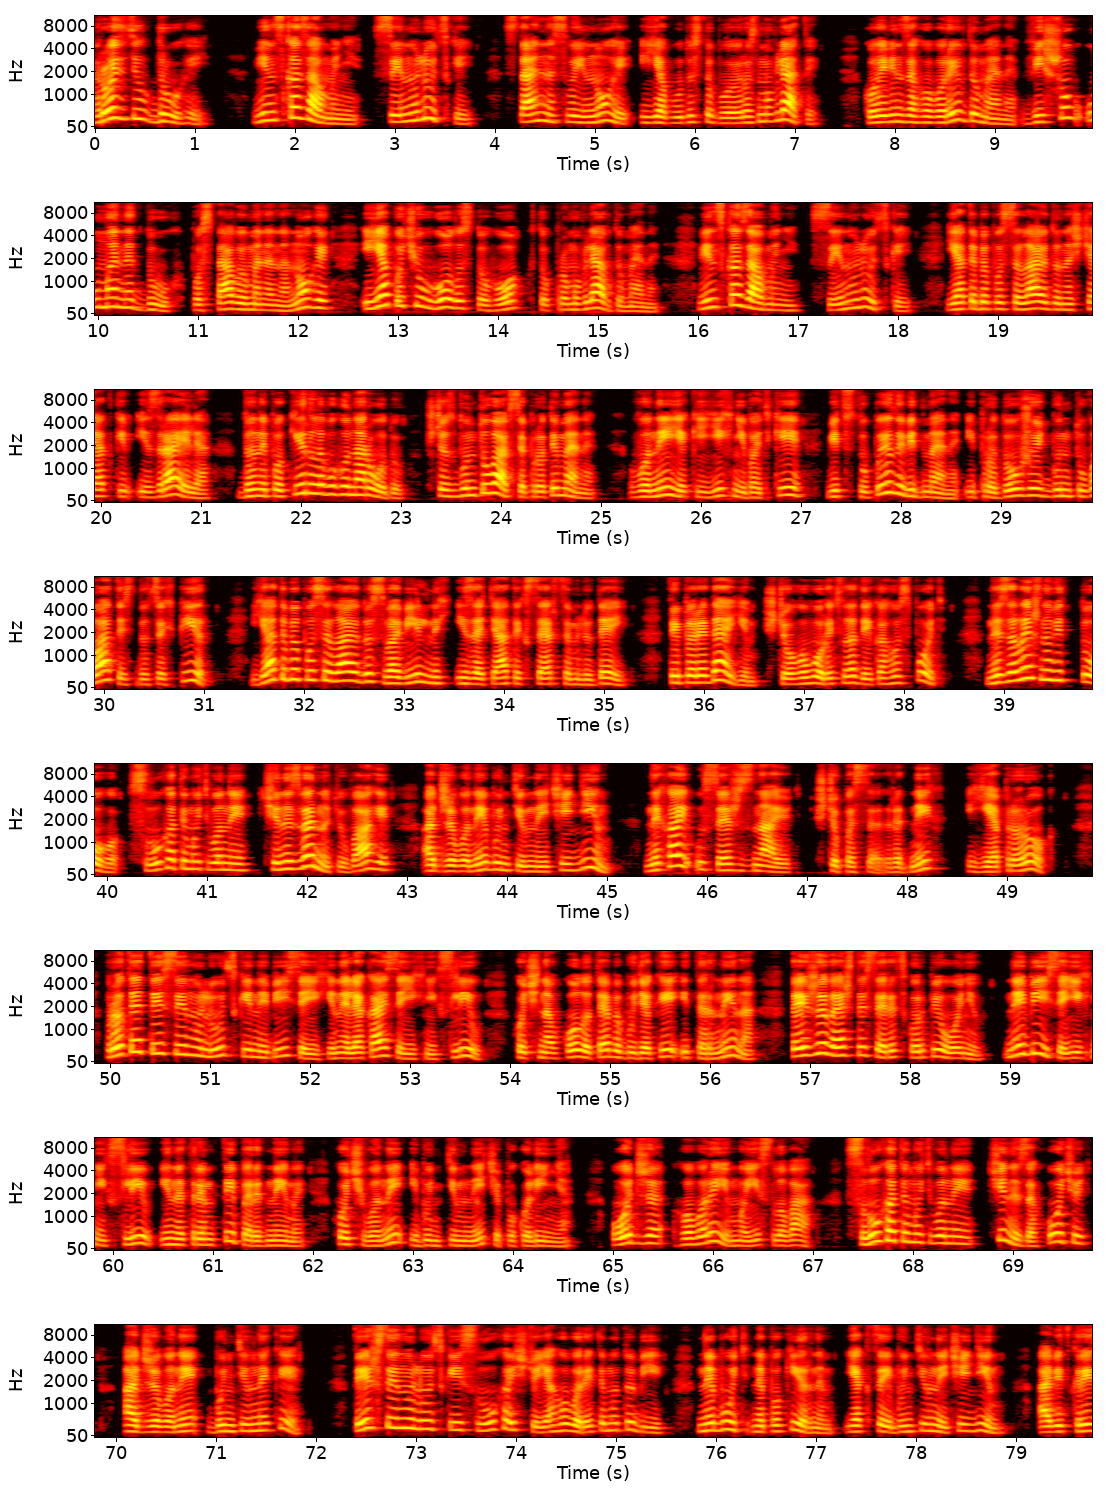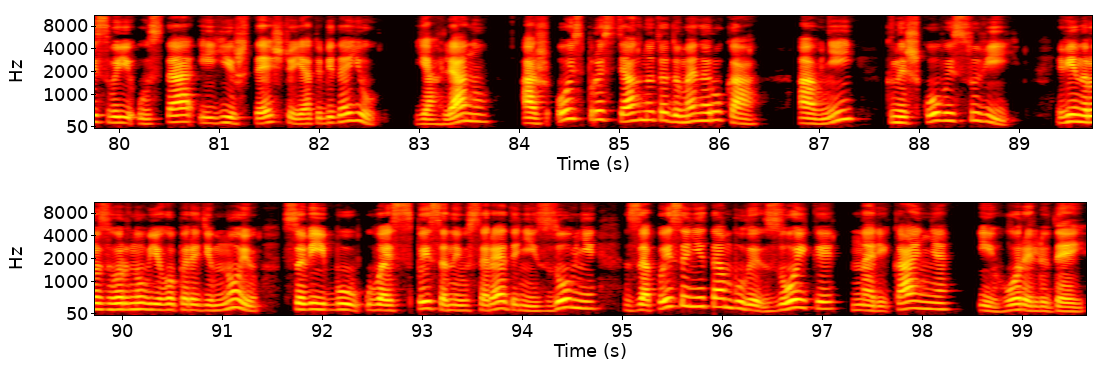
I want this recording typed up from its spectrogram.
Розділ другий. Він сказав мені, сину людський, стань на свої ноги, і я буду з тобою розмовляти. Коли він заговорив до мене, ввійшов у мене дух, поставив мене на ноги, і я почув голос того, хто промовляв до мене. Він сказав мені, сину людський, я тебе посилаю до нащадків Ізраїля, до непокірливого народу, що збунтувався проти мене. Вони, як і їхні батьки, відступили від мене і продовжують бунтуватись до цих пір. Я тебе посилаю до свавільних і затятих серцем людей. Ти передай їм, що говорить владика Господь. Незалежно від того, слухатимуть вони чи не звернуть уваги, адже вони бунтівничий дім. Нехай усе ж знають, що посеред них є пророк. Проте ти, сину людський, не бійся їх і не лякайся їхніх слів, хоч навколо тебе будяки і тернина, та й живеш ти серед скорпіонів. Не бійся їхніх слів і не тремти перед ними, хоч вони і бунтівниче покоління. Отже, говори їм мої слова. Слухатимуть вони чи не захочуть, адже вони бунтівники. Ти ж, сину людський, слухай, що я говоритиму тобі. Не будь непокірним, як цей бунтівничий дім, а відкрий свої уста і їж те, що я тобі даю. Я гляну, аж ось простягнута до мене рука, а в ній книжковий сувій. Він розгорнув його переді мною. Совій був увесь списаний усередині й ззовні, записані там були зойки, нарікання і горе людей.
